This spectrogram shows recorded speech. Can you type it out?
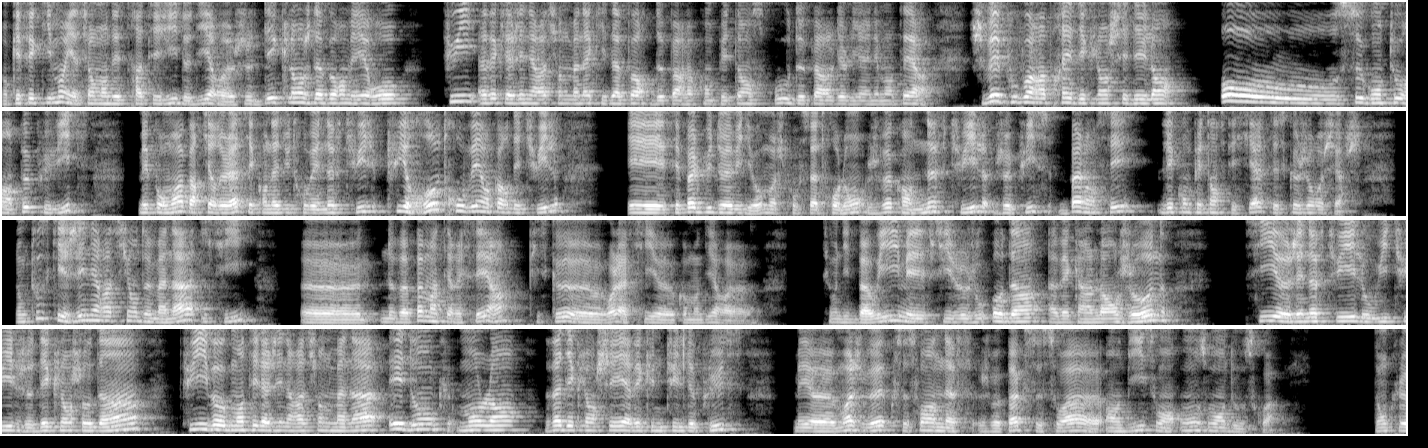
Donc effectivement, il y a sûrement des stratégies de dire euh, je déclenche d'abord mes héros, puis avec la génération de mana qu'ils apportent de par leurs compétences ou de par le lien élémentaire, je vais pouvoir après déclencher des lents au second tour un peu plus vite. Mais pour moi, à partir de là, c'est qu'on a dû trouver 9 tuiles, puis retrouver encore des tuiles. Et c'est pas le but de la vidéo, moi je trouve ça trop long. Je veux qu'en 9 tuiles, je puisse balancer les compétences spéciales, c'est ce que je recherche. Donc tout ce qui est génération de mana ici ne va pas m'intéresser, hein, puisque euh, voilà, si euh, comment dire, si me dites bah oui, mais si je joue Odin avec un lent jaune, si j'ai 9 tuiles ou 8 tuiles, je déclenche Odin, puis il va augmenter la génération de mana, et donc mon lent va déclencher avec une tuile de plus. Mais moi je veux que ce soit en 9, je veux pas que ce soit en 10 ou en 11 ou en 12 quoi. Donc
